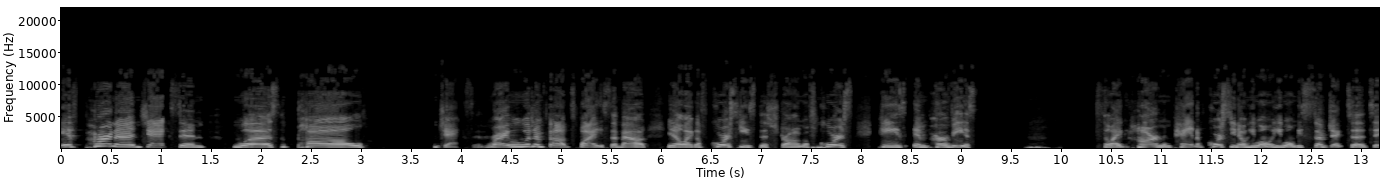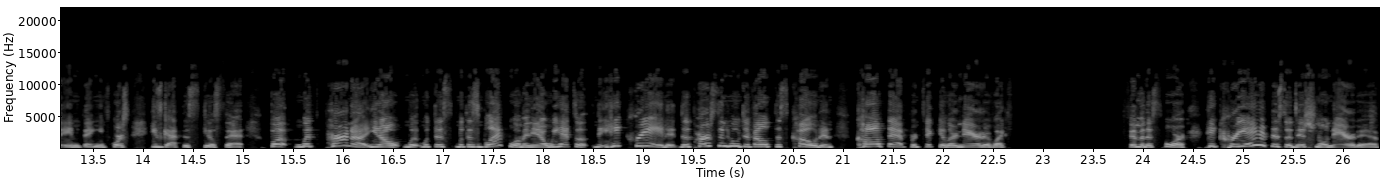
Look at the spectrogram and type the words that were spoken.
if Purna Jackson was Paul Jackson, right? We wouldn't have thought twice about, you know, like, of course he's this strong. Of course he's impervious to like harm and pain. Of course, you know, he won't, he won't be subject to, to anything. Of course, he's got this skill set. But with Purna, you know, with, with this, with this black woman, you know, we had to, he created the person who developed this code and called that particular narrative like feminist whore. He created this additional narrative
